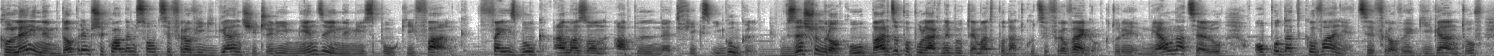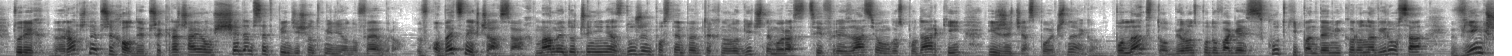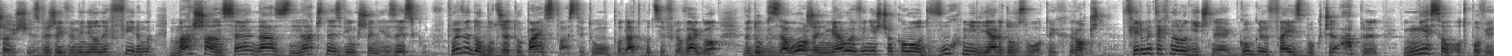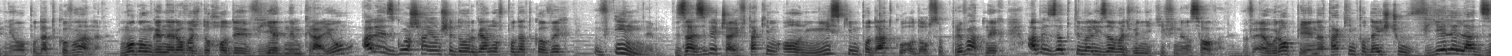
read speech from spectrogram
Kolejnym dobrym przykładem są cyfrowi giganci, czyli m.in. spółki FANG. Facebook, Amazon, Apple, Netflix i Google. W zeszłym roku bardzo popularny był temat podatku cyfrowego, który miał na celu opodatkowanie cyfrowych gigantów, których roczne przychody przekraczają 750 milionów euro. W obecnych czasach mamy do czynienia z dużym postępem technologicznym oraz cyfryzacją gospodarki i życia społecznego. Ponadto, biorąc pod uwagę skutki pandemii koronawirusa, większość z wyżej wymienionych firm ma szansę na znaczne zwiększenie zysków. Wpływy do budżetu państwa z tytułu podatku cyfrowego według założeń miały wynieść około 2 miliardów złotych rocznie. Firmy technologiczne jak Google, Facebook czy Apple nie są odpowiednio opodatkowane. Mogą generować dochody w jednym kraju, ale zgłaszają się do organów podatkowych w innym. Zazwyczaj w takim o niskim podatku od osób prywatnych, aby zoptymalizować wyniki finansowe. W Europie na takim podejściu wiele lat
